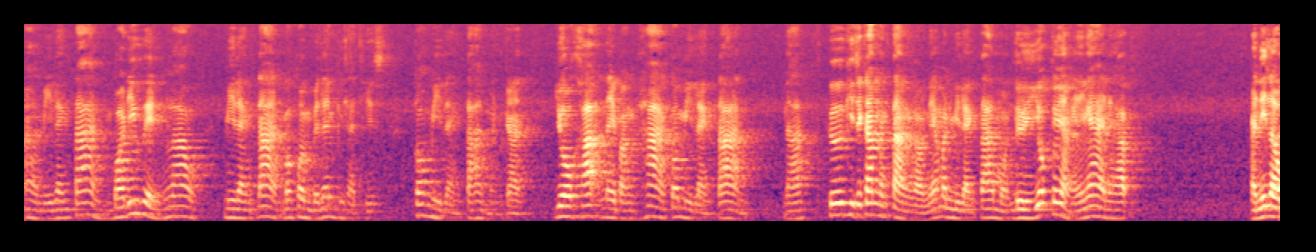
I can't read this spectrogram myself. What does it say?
ำมีแรงต้าน body weight ของเรามีแรงต้านบางคนไปเล่นพิลาทิสก็มีแรงต้านเหมือนกัน โยคะในบางท่าก็มีแรงต้านนะคือกิจกรรมต่างๆ เหล่านี้มันมีแรงต้านหมดหรือยกตัวอย่างง่ายๆนะครับ อันนี้เรา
